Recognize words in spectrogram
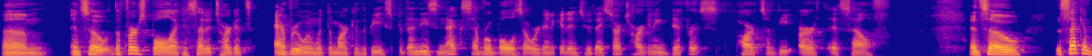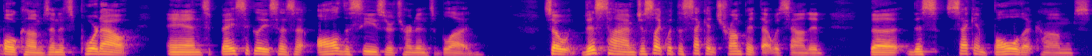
Um, and so the first bowl, like I said, it targets everyone with the mark of the beast. But then these next several bowls that we're going to get into, they start targeting different parts of the earth itself. And so the second bowl comes and it's poured out. And basically it says that all the seas are turned into blood. So this time, just like with the second trumpet that was sounded, the, this second bowl that comes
